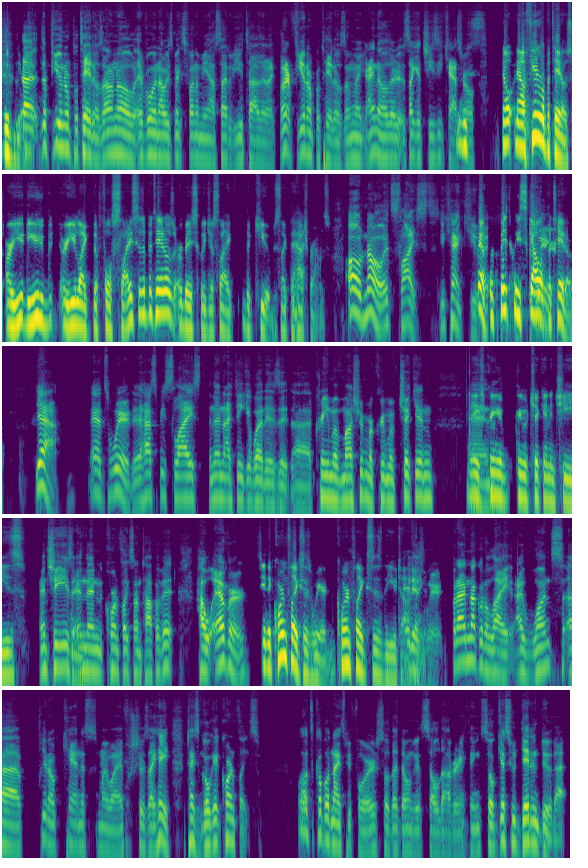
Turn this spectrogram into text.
The, the funeral potatoes. I don't know. Everyone always makes fun of me outside of Utah. They're like, "What are funeral potatoes?" I'm like, "I know. They're, it's like a cheesy casserole." No, now funeral potatoes. Are you do you are you like the full slices of potatoes, or basically just like the cubes, like the hash browns? Oh no, it's sliced. You can't cube Yeah, it. it's basically scallop potato. Yeah. Yeah, it's weird. It has to be sliced, and then I think. What is it? Uh, cream of mushroom or cream of chicken, And- cream of, cream of chicken and cheese. And cheese, and then cornflakes on top of it. However, See, the cornflakes is weird. Cornflakes is the Utah. It is thing. weird, but I'm not going to lie. I once, uh, you know, Candace, my wife, she was like, "Hey, Tyson, go get cornflakes." Well, it's a couple of nights before, so that don't get sold out or anything. So guess who didn't do that?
